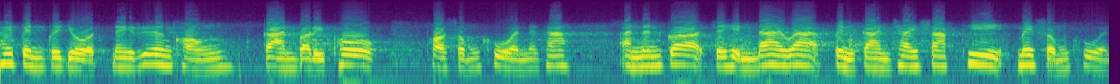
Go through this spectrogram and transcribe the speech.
ให้เป็นประโยชน์ในเรื่องของการบริโภคพอสมควรนะคะ อันนั้นก็จะเห็นได้ว่าเป็นการใช้ทรัพย์ที่ไม่สมควร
